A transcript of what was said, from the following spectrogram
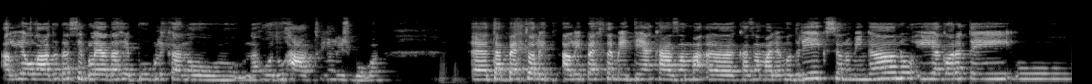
ali ao lado da Assembleia da República, no, na Rua do Rato, em Lisboa. Uhum. É, tá perto ali, ali perto também tem a Casa, a Casa Malha Rodrigues, se eu não me engano, e agora tem o,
